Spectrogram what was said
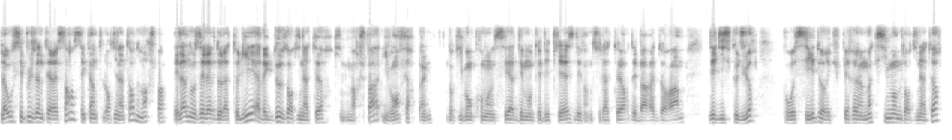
Là où c'est plus intéressant, c'est quand l'ordinateur ne marche pas. Et là, nos élèves de l'atelier, avec deux ordinateurs qui ne marchent pas, ils vont en faire un. Donc, ils vont commencer à démonter des pièces, des ventilateurs, des barrettes de RAM, des disques durs, pour essayer de récupérer un maximum d'ordinateurs.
